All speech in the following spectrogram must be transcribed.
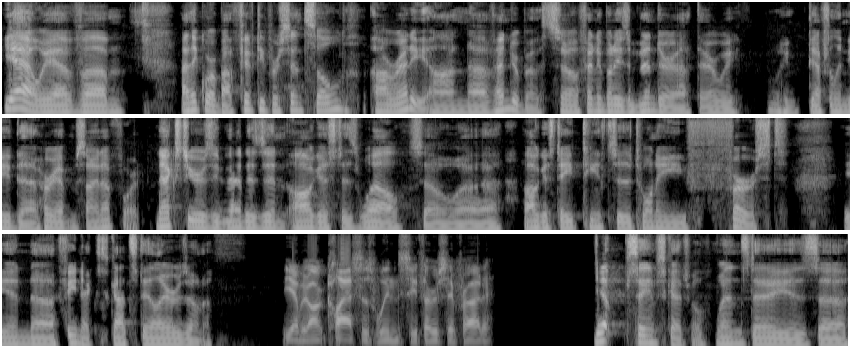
Yeah, we have. Um, I think we're about fifty percent sold already on uh, vendor booths. So if anybody's a vendor out there, we we definitely need to hurry up and sign up for it. Next year's event is in August as well. So uh, August eighteenth to the twenty first in uh, Phoenix, Scottsdale, Arizona. Yeah, but aren't classes Wednesday, Thursday, Friday? Yep, same schedule. Wednesday is uh,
